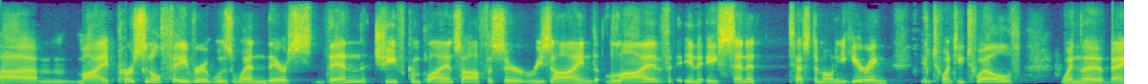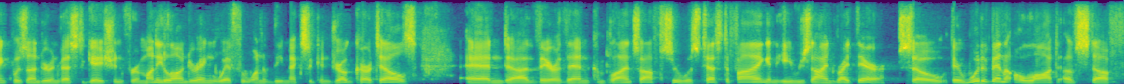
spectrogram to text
Um, my personal favorite was when their then chief compliance officer resigned live in a Senate testimony hearing in 2012 when the bank was under investigation for money laundering with one of the Mexican drug cartels and uh, their then compliance officer was testifying, and he resigned right there. So there would have been a lot of stuff,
